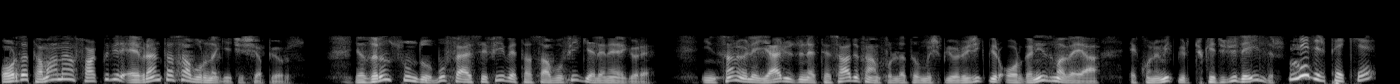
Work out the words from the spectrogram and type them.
Orada tamamen farklı bir evren tasavvuruna geçiş yapıyoruz. Yazarın sunduğu bu felsefi ve tasavvufi geleneğe göre, insan öyle yeryüzüne tesadüfen fırlatılmış biyolojik bir organizma veya ekonomik bir tüketici değildir. Nedir peki?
